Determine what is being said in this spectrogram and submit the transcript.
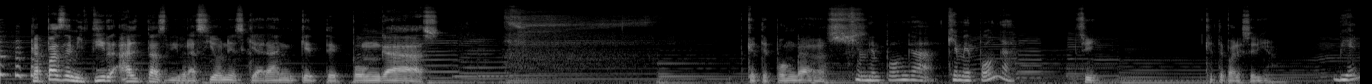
capaz de emitir altas vibraciones que harán que te pongas... Que te pongas... Que me ponga. Que me ponga. Sí. ¿Qué te parecería? Bien.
